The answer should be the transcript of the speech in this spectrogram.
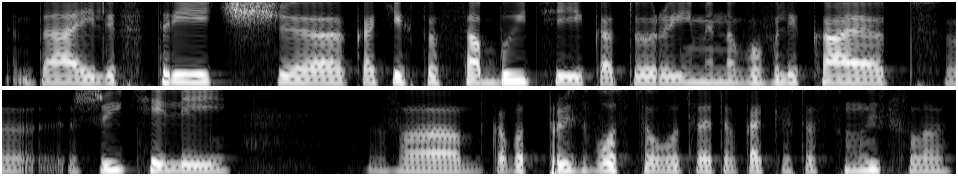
да, или встреч э, каких-то событий, которые именно вовлекают жителей в вот производство вот этого каких-то смысла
